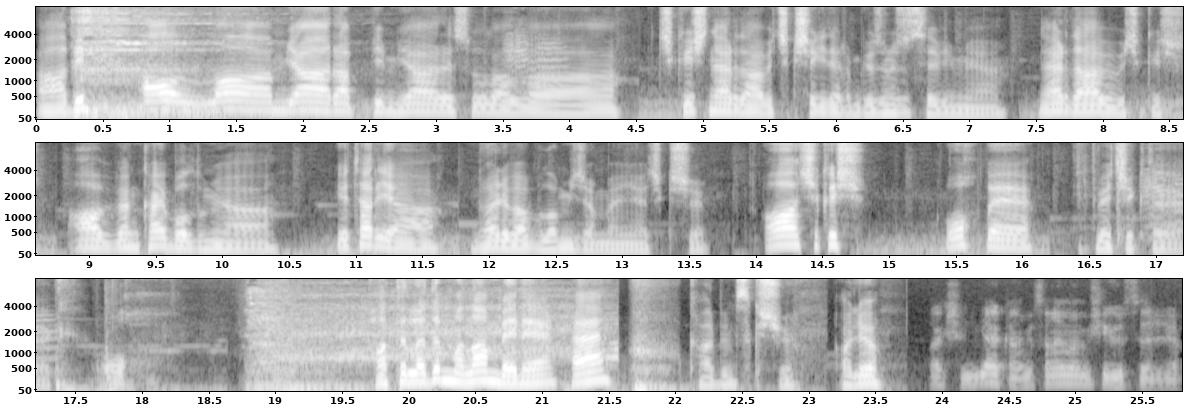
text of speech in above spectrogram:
Abim. Allah'ım ya Rabbim ya Resulallah. Çıkış nerede abi? Çıkışa gidelim. Gözünüzü seveyim ya. Nerede abi bu çıkış? Abi ben kayboldum ya. Yeter ya. Galiba bulamayacağım ben ya çıkışı. Aa çıkış. Oh be. Ve çıktık. Oh. Hatırladın mı lan beni? He? Kalbim sıkışıyor. Alo. Bak şimdi gel kanka sana hemen bir şey göstereceğim.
